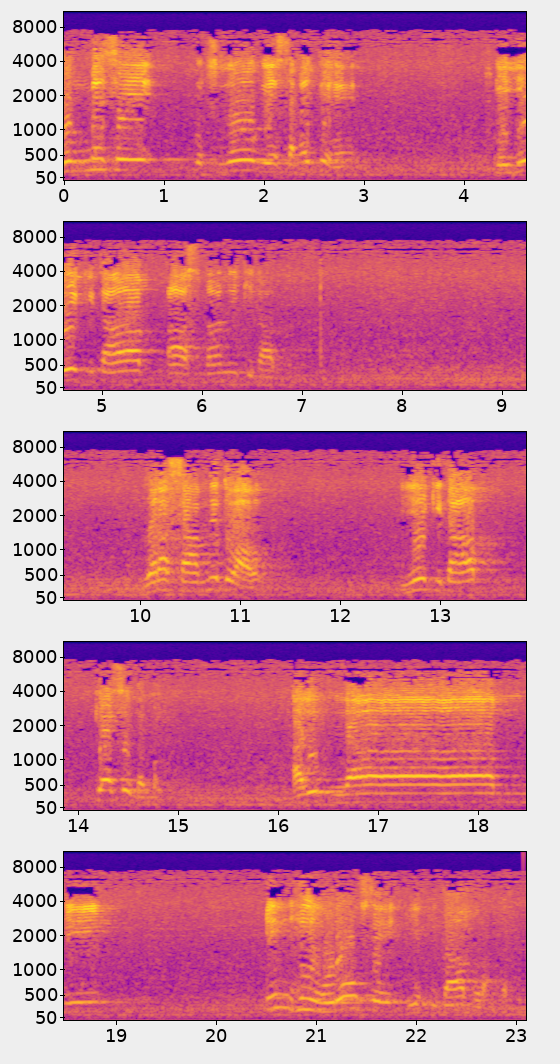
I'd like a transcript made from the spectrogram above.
تم میں سے کچھ لوگ یہ سمجھتے ہیں کہ یہ کتاب آسمانی کتاب ہے۔ ذرا سامنے تو آؤ، یہ کتاب کیسے بنی؟ میم۔ انہی حروف سے یہ کتاب مرکب ہے۔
